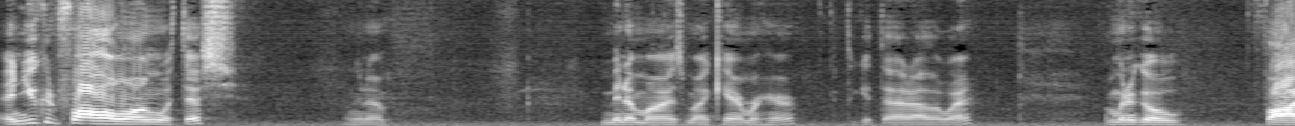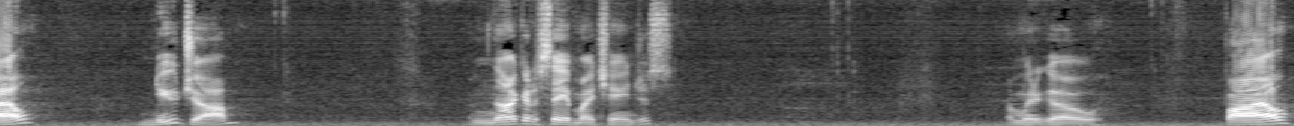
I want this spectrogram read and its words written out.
And you can follow along with this. I'm going to minimize my camera here to get that out of the way. I'm going to go File, New Job. I'm not going to save my changes. I'm going to go File,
